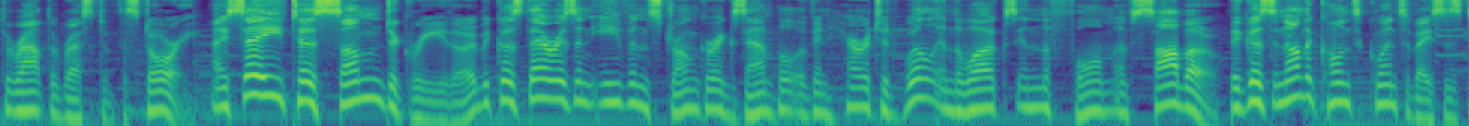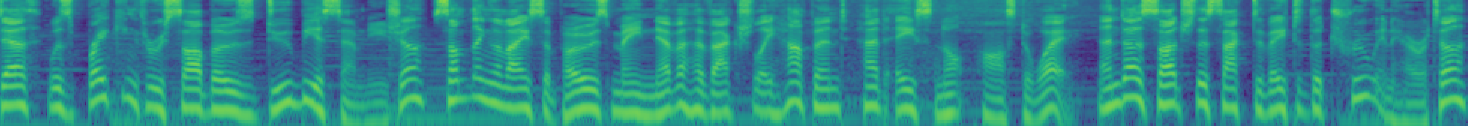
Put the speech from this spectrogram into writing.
throughout the rest of the story. I say to some degree though, because there is an even stronger example of inherited will in the works in the form of Sabo. Because another consequence of Ace's death was breaking through Sabo's dubious amnesia, something that I suppose may never have actually happened had Ace not passed away. And as such, this activated the true inheritor,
